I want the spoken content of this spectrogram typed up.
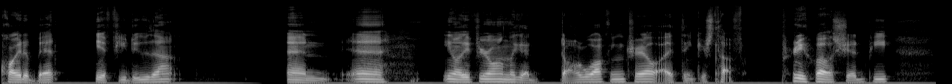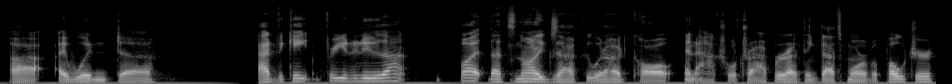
quite a bit if you do that. And, eh, you know, if you're on like a dog walking trail, I think your stuff pretty well should be. Uh, I wouldn't uh, advocate for you to do that, but that's not exactly what I would call an actual trapper. I think that's more of a poacher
